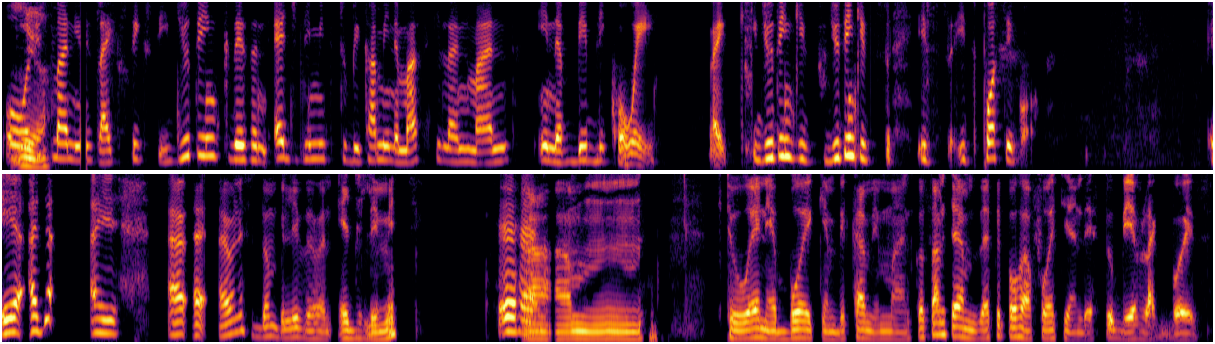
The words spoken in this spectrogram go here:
or yeah. this man is like 60 do you think there's an age limit to becoming a masculine man in a biblical way like do you think it's do you think it's it's it's possible yeah i i i, I honestly don't believe there's an age limit uh-huh. um to when a boy can become a man because sometimes there are people who are 40 and they still behave like boys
